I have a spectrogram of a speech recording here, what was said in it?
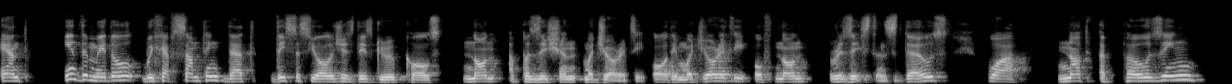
and in the middle, we have something that this sociologist, this group calls non-opposition majority, or the majority of non-resistance. Those who are not opposing,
